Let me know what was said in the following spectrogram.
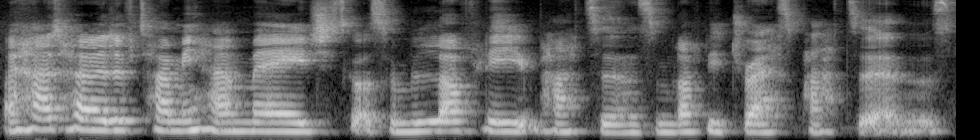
I had heard of Tammy Handmade. She's got some lovely patterns, some lovely dress patterns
